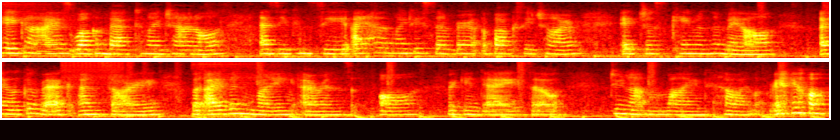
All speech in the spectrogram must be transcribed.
Hey guys, welcome back to my channel. As you can see, I have my December BoxyCharm. It just came in the mail. I look a wreck, I'm sorry, but I've been running errands all freaking day, so do not mind how I look right now.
